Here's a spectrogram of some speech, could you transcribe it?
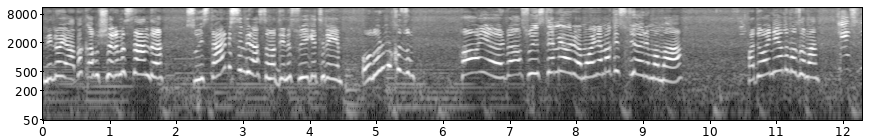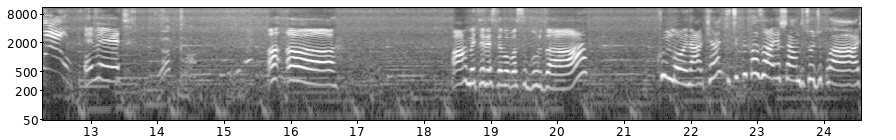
Nilo'ya bak avuçlarım ıslandı. Su ister misin biraz sana deniz suyu getireyim? Olur mu kuzum? Hayır ben su istemiyorum. Oynamak istiyorum ama. Hadi oynayalım o zaman. Taşlar. Evet. Aa. Ahmet Enes'le babası burada. Kumla oynarken küçük bir kaza yaşandı çocuklar.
